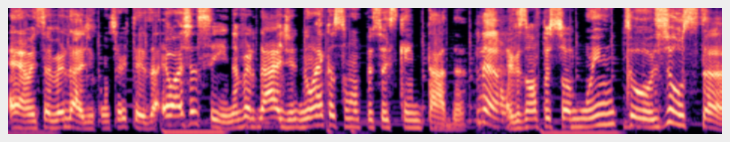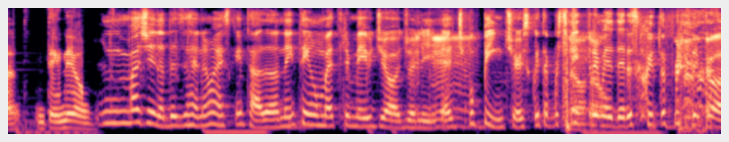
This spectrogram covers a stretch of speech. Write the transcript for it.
É, mas isso é verdade, com certeza. Eu acho assim, na verdade, não é que eu sou uma pessoa esquentada. Não. É que eu sou uma pessoa muito justa, entendeu? Imagina, a Desirê não é esquentada. Ela nem tem um metro e meio de ódio ali. É Hum. tipo pincher, 50% Não, não. tremedeira, 50% ódio.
